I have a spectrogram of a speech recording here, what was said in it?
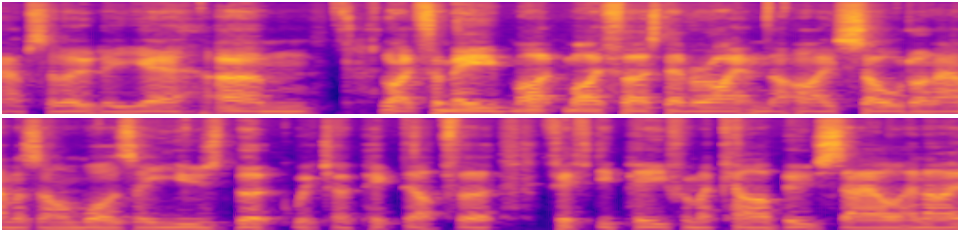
Absolutely, yeah. Um, like for me, my, my first ever item that I sold on Amazon was a used book, which I picked up for 50p from a car boot sale. And I,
